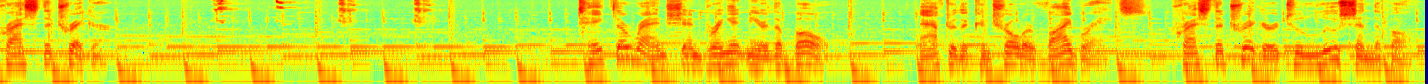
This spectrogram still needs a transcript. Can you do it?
press the trigger. Take the wrench and bring it near the bolt. After the controller vibrates, press the trigger to loosen the bolt.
